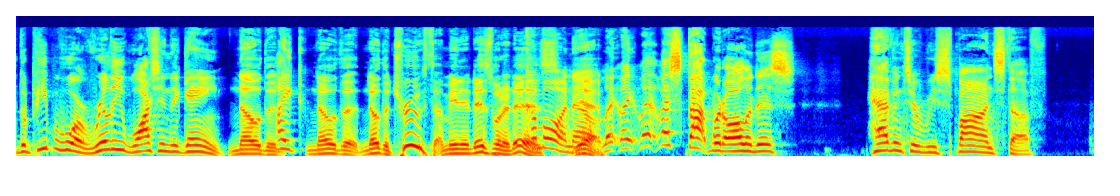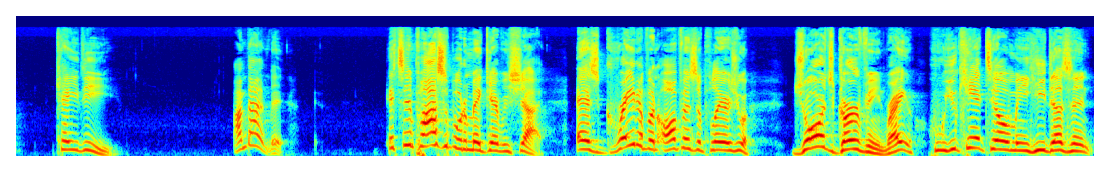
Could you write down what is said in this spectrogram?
the people who are really watching the game. know the like- know the know the truth. I mean, it is what it is. Come on now, Yeah. like, like let, let's stop with all of this having to respond stuff. KD, I'm not. It's impossible to make every shot. As great of an offensive player as you are, George Gervin, right? Who you can't tell me he doesn't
